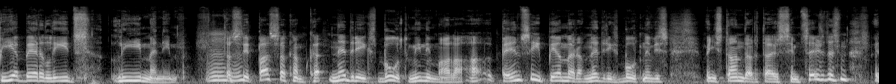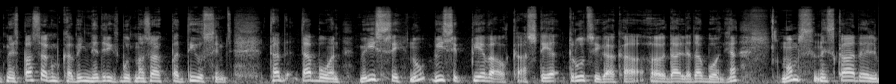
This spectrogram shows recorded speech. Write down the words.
piebērt līdz līmenim. Mm -hmm. Tas ir pasakām, ka nedrīkst būt minimālā pensija, piemēram, nedrīkst būt nevis viņa standartā ir 160, bet mēs pasakām, ka viņa nedrīkst būt mazāk par 200. Tad dabūn visi, nu, visi pievelkās, tie trūcīgākā daļa dabūn. Ja? Mums neskatās kādēļ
